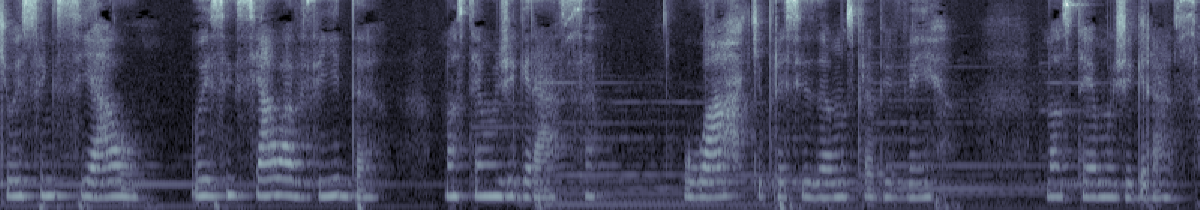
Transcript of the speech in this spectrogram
que o essencial, o essencial à vida, nós temos de graça. O ar que precisamos para viver, nós temos de graça.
